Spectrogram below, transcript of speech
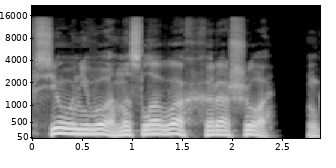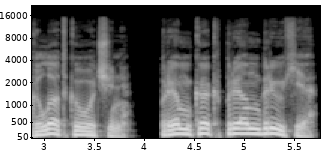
Все у него на словах хорошо, гладко очень, прям как при Андрюхе.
